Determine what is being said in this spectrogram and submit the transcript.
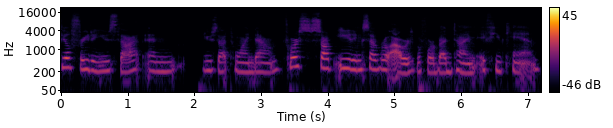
feel free to use that and use that to wind down. Of course, stop eating several hours before bedtime if you can.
